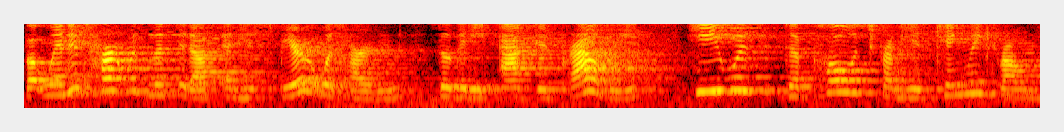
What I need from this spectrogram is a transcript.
But when his heart was lifted up and his spirit was hardened so that he acted proudly, he was deposed from his kingly throne,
